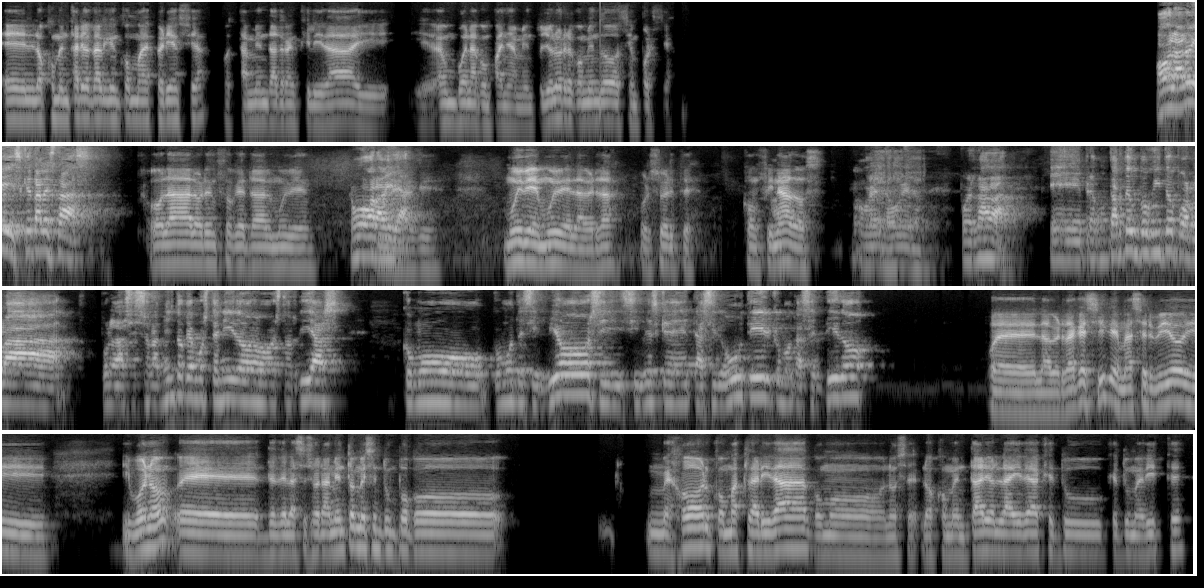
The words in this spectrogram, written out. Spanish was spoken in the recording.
en los comentarios de alguien con más experiencia, pues también da tranquilidad y, y es un buen acompañamiento. Yo lo recomiendo 100%. Hola Luis, ¿qué tal estás? Hola Lorenzo, ¿qué tal? Muy bien. ¿Cómo va la vida? aquí. Muy bien, muy bien, la verdad, por suerte. Confinados. Bueno, bueno. Pues nada, eh, preguntarte un poquito por, la, por el asesoramiento que hemos tenido estos días, cómo, cómo te sirvió, si, si ves que te ha sido útil, cómo te has sentido. Pues la verdad que sí, que me ha servido y, y bueno, eh, desde el asesoramiento me siento un poco mejor, con más claridad, como, no sé, los comentarios, las ideas que tú, que tú me diste,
